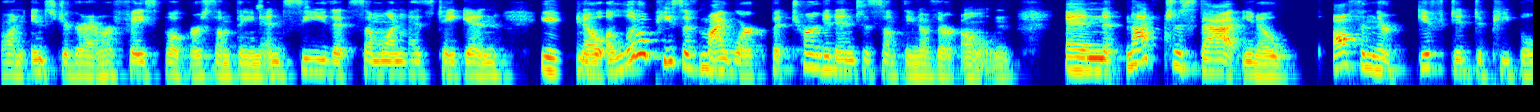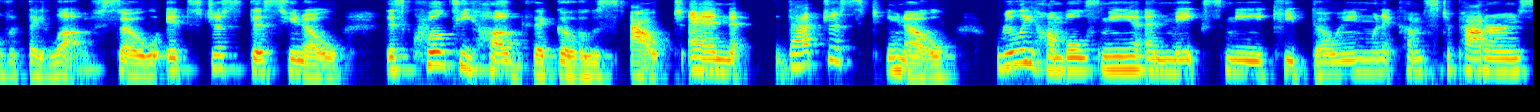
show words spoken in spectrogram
on Instagram or Facebook or something and see that someone has taken, you know, a little piece of my work, but turned it into something of their own. And not just that, you know, often they're gifted to people that they love. So it's just this, you know, this quilty hug that goes out. And that just, you know, really humbles me and makes me keep going when it comes to patterns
